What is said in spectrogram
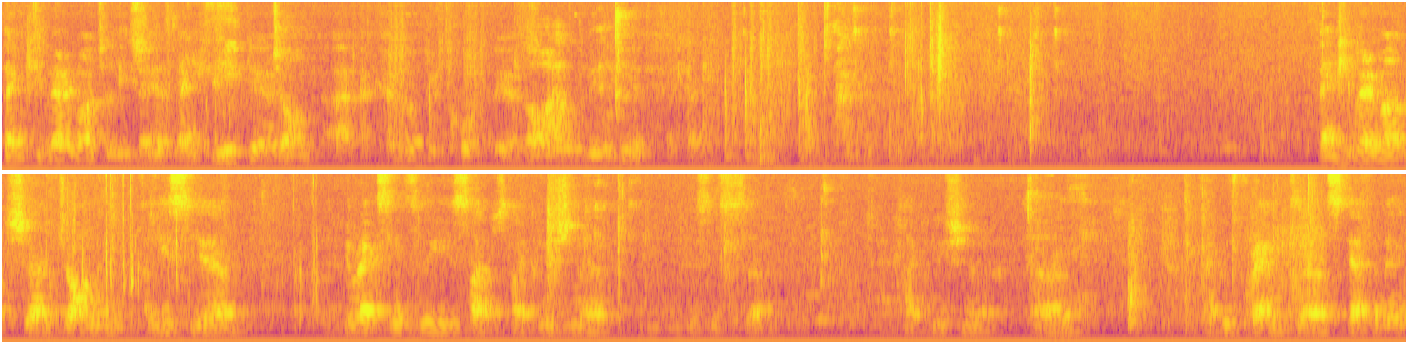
Thank you very much, Alicia. Thank you, Peter, John. I, I cannot record there. Oh, I so- have to be here. Okay. Thank you very much, uh, John and Alicia, Your Excellency, Cyprus High Commissioner, Mrs. Uh, High Commissioner, um, my good friend uh, Stephanie,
